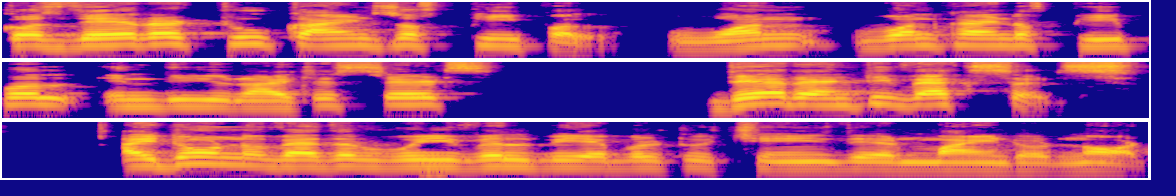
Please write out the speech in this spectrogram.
because there are two kinds of people. One one kind of people in the united states they're anti-vaxxers. I don't know whether we will be able to change their mind or not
